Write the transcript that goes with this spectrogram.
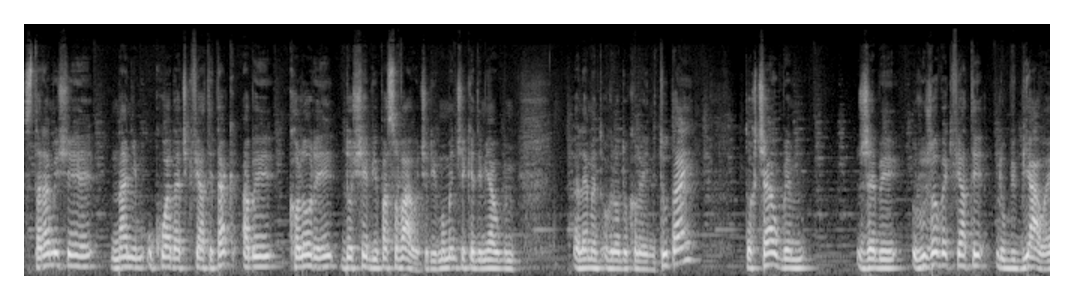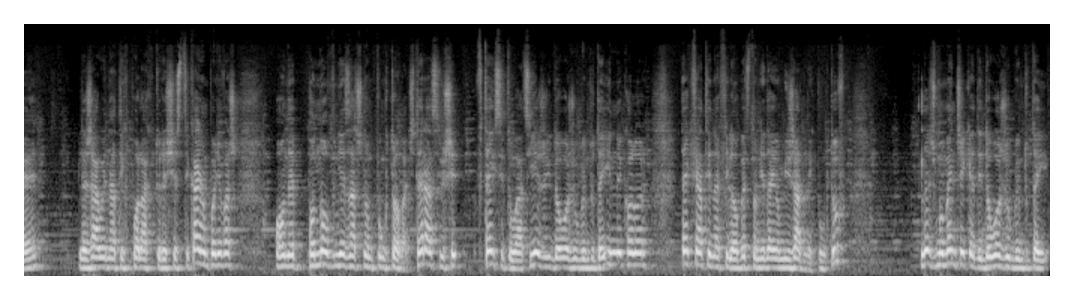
staramy się na nim układać kwiaty tak, aby kolory do siebie pasowały. Czyli w momencie, kiedy miałbym element ogrodu kolejny tutaj, to chciałbym, żeby różowe kwiaty lub białe leżały na tych polach, które się stykają, ponieważ one ponownie zaczną punktować. Teraz już w tej sytuacji, jeżeli dołożyłbym tutaj inny kolor, te kwiaty na chwilę obecną nie dają mi żadnych punktów, lecz w momencie, kiedy dołożyłbym tutaj,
